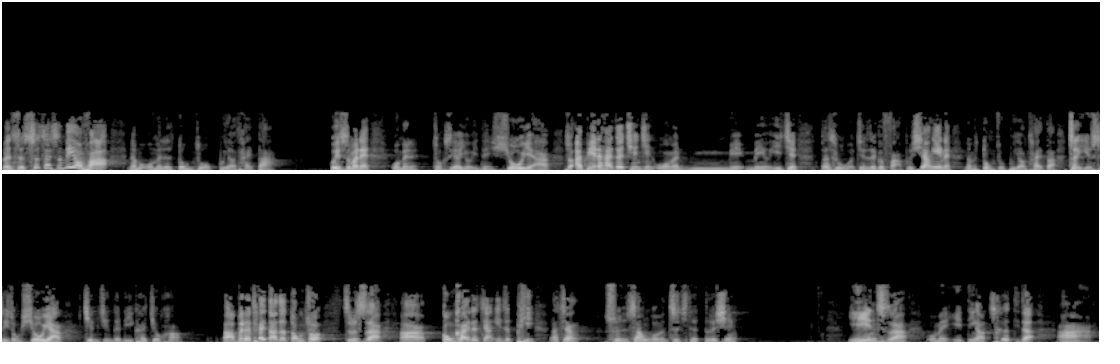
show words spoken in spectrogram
本身实在是没有法，那么我们的动作不要太大。为什么呢？我们总是要有一点修养。说啊，别人还在亲近，我们没没有意见。但是我觉得这个法不相应呢，那么动作不要太大，这也是一种修养。静静的离开就好啊，不能太大的动作，是不是啊？啊，公开的这样一直批，那这样损伤我们自己的德性。因此啊，我们一定要彻底的啊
